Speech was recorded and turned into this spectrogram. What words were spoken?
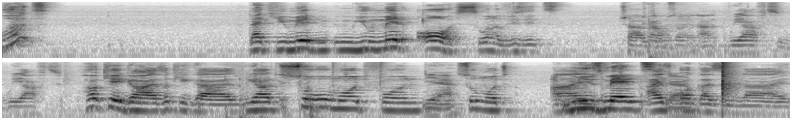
What? Like you made you made us want to visit Trabzon, Trabzon. and we have to we have to. Okay, guys. Okay, guys. We had so much fun. Yeah. So much Amusement. eyes Yeah. orgasm like.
